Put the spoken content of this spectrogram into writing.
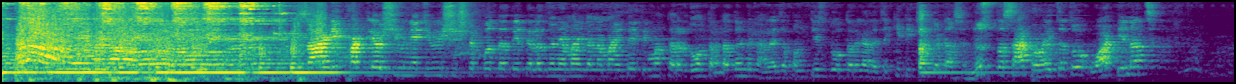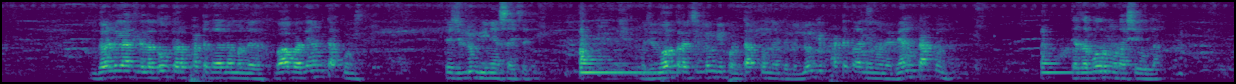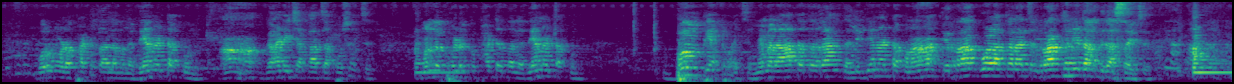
माहिती आहे ते म्हातारा दोन तारला दंड घालायचा पण तीच दोतर घालायचं. किती चिकट असं. नुसतं साठ व्हायचं तो हो. वाटेनाच. दंड घातलेला दोतर फाटत आला म्हणलं बाबा ध्यान टाकून. त्याची लुंगी नेसायचं ती. म्हणजे दोतराची लुंगी पण टाकून नाही दिलं. लुंगी फाटत आली म्हणे ध्यान टाकून. त्याचा बोरमोडा शिवला. बोरमुडा फाटत आला म्हणा ध्यान टाकून. हा हा. गाडीच्या काचा पुसायचं. म्हणलं फडक फाटत आला ध्यान टाकून. बम पेटवायचं. मी मला आता तर राग झाली देणार टाकून हा ते राग गोळा करायचं राखणे दात घासायचं.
